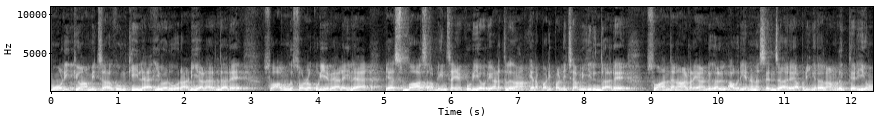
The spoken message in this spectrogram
மோடிக்கும் அமித்ஷாவுக்கும் கீழே இவர் ஒரு அடியாளாக இருந்தார். ஸோ அவங்க சொல்லக்கூடிய வேலையில் எஸ் பாஸ் அப்படின்னு செய்யக்கூடிய ஒரு இடத்துல தான் எடப்பாடி பழனிசாமி இருந்தார். ஸோ அந்த நாலரை ஆண்டுகள் அவர் என்னென்ன செஞ்சார் அப்படிங்கிறதெல்லாம் நம்மளுக்கு தெரியும்.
